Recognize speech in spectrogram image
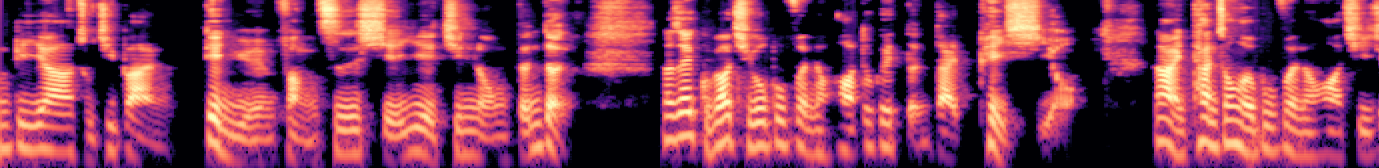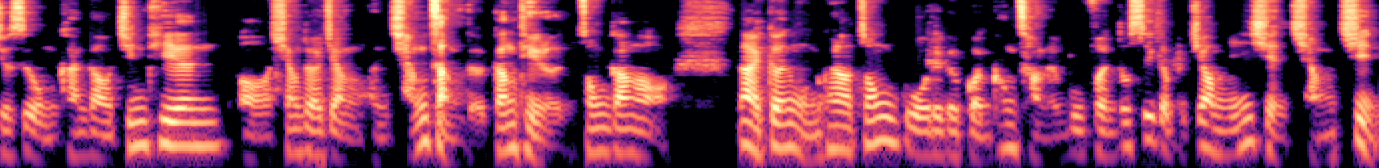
NB 啊、主机板、电源、纺织、鞋业、金融等等，那在股票期货部分的话，都可以等待配息哦。那以碳中和部分的话，其实就是我们看到今天哦，相对来讲很强涨的钢铁人中钢哦，那也跟我们看到中国的一个管控厂的部分，都是一个比较明显强劲。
